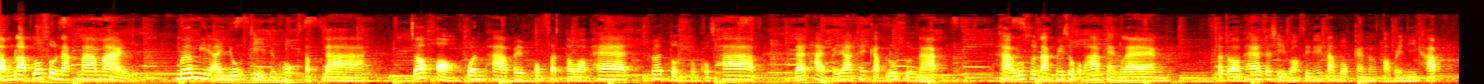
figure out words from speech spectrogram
สำหรับลูกสุนัขมาใหม่ เมื่อมีอายุ 4-6 สัปดาห์ เจ้าของควรพาไปพบสัตวแพทย์ เพื่อตรวจสุขภาพ และถ่ายพยาธิให้กับลูกสุนัข หากลูกสุนัขมีสุขภาพแข็งแรง สัตวแพทย์จะฉีดวัคซีนให้ตามโปรแกรมดังต่อไปนี้ครับ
